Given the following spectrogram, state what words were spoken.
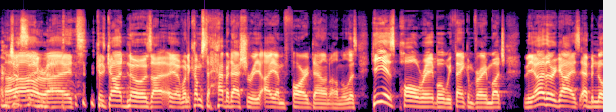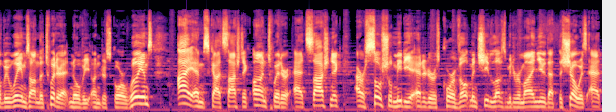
I'm just All right. Because God knows, I, when it comes to haberdashery, I am far down on the list. He is Paul Rabil. We thank him very much. The other guys, Eben Novy Williams, Williams on the Twitter at Novy underscore Williams. I am Scott Soshnick on Twitter at Soshnick. Our social media editor is Cora Veltman. She loves me to remind you that the show is at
